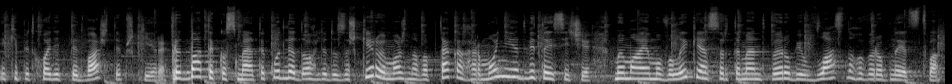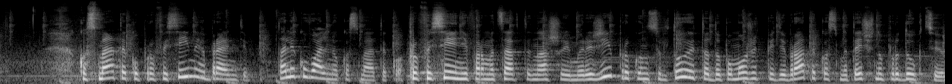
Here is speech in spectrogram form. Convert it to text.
які підходять під ваш тип шкіри. Придбати косметику для догляду за шкірою можна в аптеках Гармонія 2000. Ми маємо великий асортимент виробів власного виробництва. Косметику професійних брендів та лікувальну косметику. Професійні фармацевти нашої мережі проконсультують та допоможуть підібрати косметичну продукцію.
